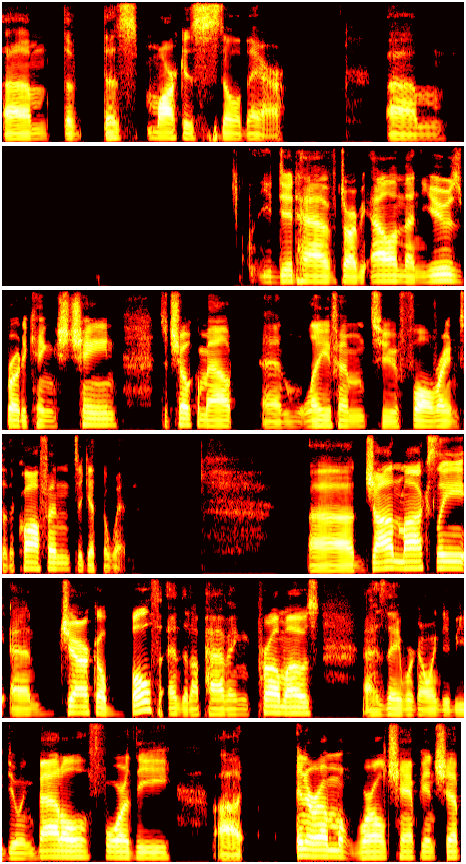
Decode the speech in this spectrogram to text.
um, the this mark is still there. Um, you did have Darby Allin then use Brody King's chain to choke him out and leave him to fall right into the coffin to get the win. Uh, Jon Moxley and Jericho both ended up having promos as they were going to be doing battle for the uh, interim world championship.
